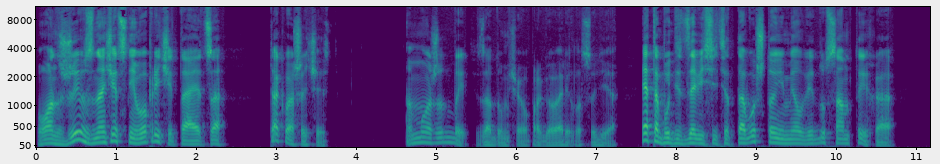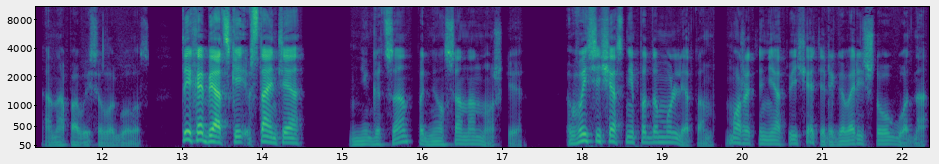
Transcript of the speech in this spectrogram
Он жив, значит, с него причитается. Так, Ваша честь?» «А «Может быть», — задумчиво проговорила судья. «Это будет зависеть от того, что имел в виду сам Тыха». Она повысила голос. «Тыха Бяцкий, встаньте!» Негациант поднялся на ножки. «Вы сейчас не под амулетом. Можете не отвечать или говорить что угодно.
